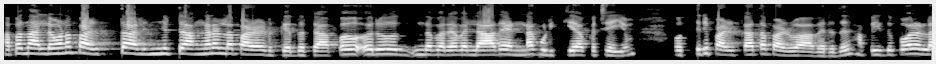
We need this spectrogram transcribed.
അപ്പൊ നല്ലോണം പഴുത്ത് അളിഞ്ഞിട്ട് അങ്ങനെയുള്ള പഴം എടുക്കരുത് കേട്ടോ അപ്പൊ ഒരു എന്താ പറയാ വല്ലാതെ എണ്ണ കുടിക്കുക ഒക്കെ ചെയ്യും. ഒത്തിരി പഴുക്കാത്ത പഴം ആവരുത് അപ്പൊ ഇതുപോലുള്ള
